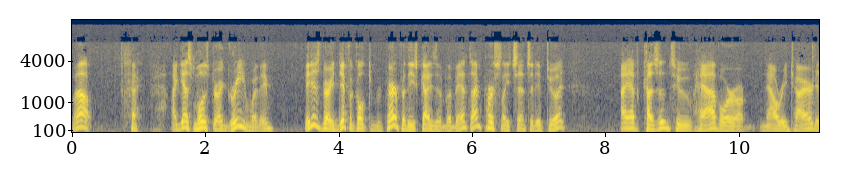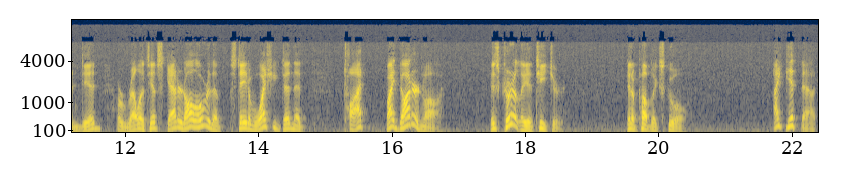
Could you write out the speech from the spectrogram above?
Well, I guess most are agreeing with him. It is very difficult to prepare for these kinds of events. I'm personally sensitive to it. I have cousins who have or are now retired and did, or relatives scattered all over the state of Washington that taught. My daughter-in-law is currently a teacher in a public school. I get that.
